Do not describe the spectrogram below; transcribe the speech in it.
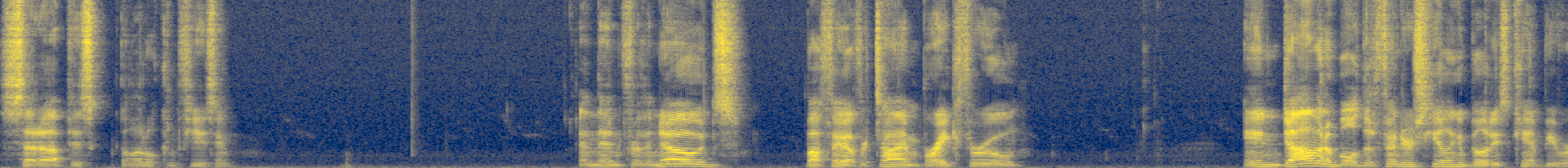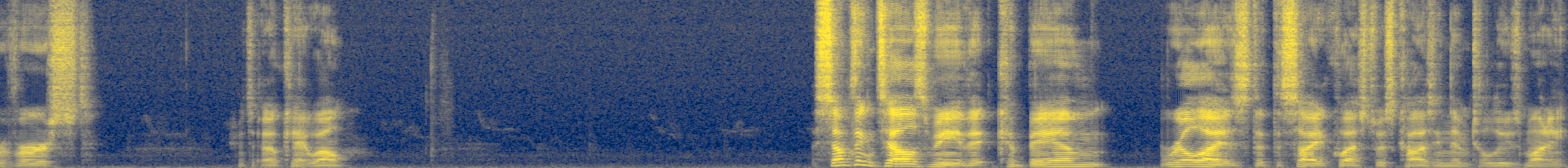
set up is a little confusing. And then for the nodes, buffet over time, breakthrough, indomitable. The defender's healing abilities can't be reversed. Okay, well. Something tells me that Kabam realized that the side quest was causing them to lose money.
